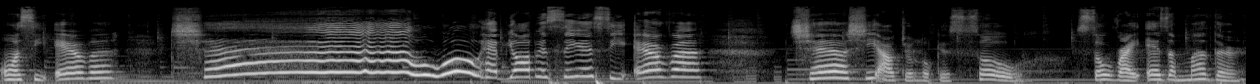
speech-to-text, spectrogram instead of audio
on Ciara. Check have y'all been seeing Ciara? Child, she out there looking so, so right as a mother.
